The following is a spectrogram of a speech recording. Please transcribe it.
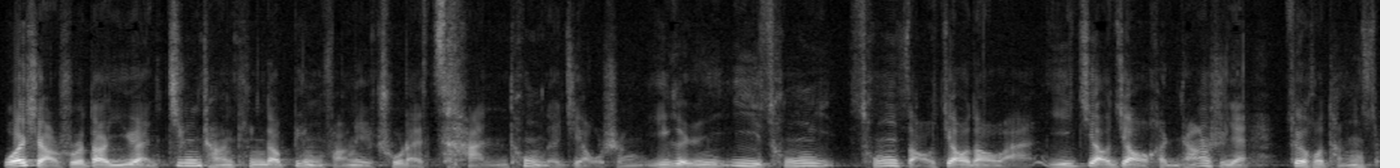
我小时候到医院，经常听到病房里出来惨痛的叫声，一个人一从从早叫到晚，一叫叫很长时间，最后疼死。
